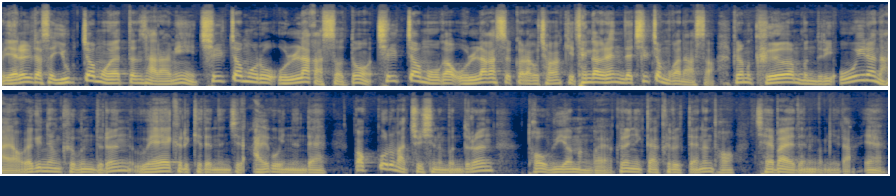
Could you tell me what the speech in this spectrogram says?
예를 들어서 6.5였던 사람이 7.5로 올라갔어도 7.5가 올라갔을 거라고 정확히 생각을 했는데 7.5가 나왔어. 그러면 그런 분들이 오히려 나요. 왜냐면 그분들은 왜 그렇게 됐는지 알고 있는데 거꾸로 맞추시는 분들은 더 위험한 거예요. 그러니까 그럴 때는 더 재봐야 되는 겁니다. 예.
